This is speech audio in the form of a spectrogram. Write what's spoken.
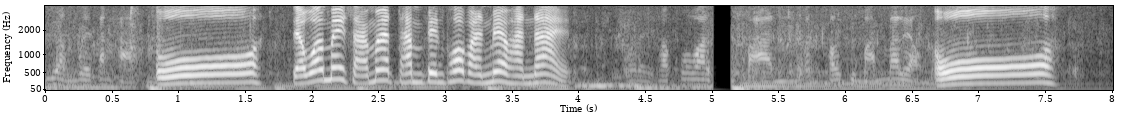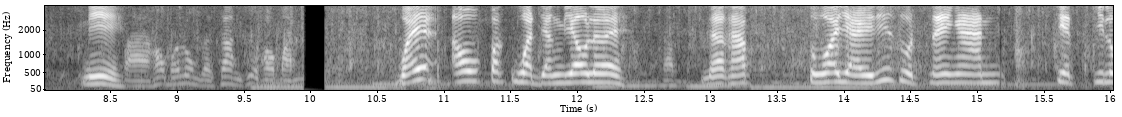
เลี้ยงเลยตั้งหากโอ้แต่ว่าไม่สามารถทำเป็นพ่อพันธุ์แม่พันธุ์ได้เพราะอะไรครับเพราะว่าปลานี่มันเขาจะมันมาแล้วโอ้นี่ ปลาเขามาลงกับสร้างคือเขามัน ไว้เอาประกวดอย่างเดียวเลยครับ นะครับ ตัวใหญ่ที่สุดในงาน 7 กิโล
